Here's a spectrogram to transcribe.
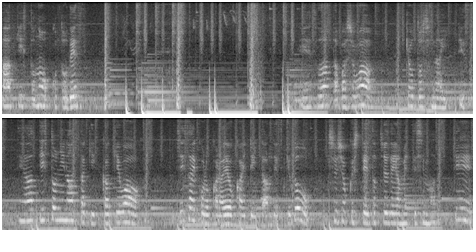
アーティストのことです、えー育った場所は京都市内です。でアーティストになったきっかけは小さい頃から絵を描いていたんですけど就職して途中で辞めてしまって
